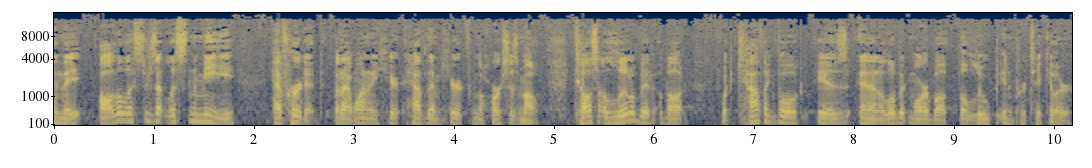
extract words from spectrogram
and they, all the listeners that listen to me have heard it, but I want to hear, have them hear it from the horse's mouth. Tell us a little bit about what Catholic Vote is, and a little bit more about the Loop in particular.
